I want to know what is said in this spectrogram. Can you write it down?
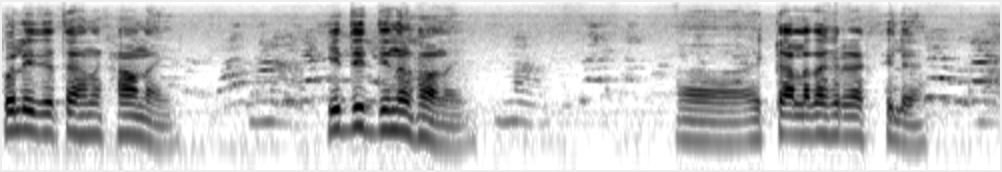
কলি যেতে এখন খাওয়া নাই? ঈদের দিনও খাওয়া নাই? না। একটু আলাদা করে রাখছিলে? হ্যাঁ।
